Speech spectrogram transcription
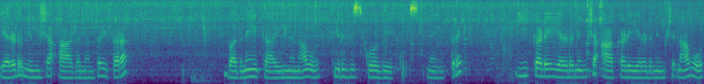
ಎರಡು ನಿಮಿಷ ಆದ ನಂತರ ಈ ಥರ ಬದನೆಕಾಯಿನ ನಾವು ತಿರುಗಿಸ್ಕೋಬೇಕು. ಸ್ನೇಹಿತರೆ ಈ ಕಡೆ ಎರಡು ನಿಮಿಷ, ಆ ಕಡೆ ಎರಡು ನಿಮಿಷ. ನಾವು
